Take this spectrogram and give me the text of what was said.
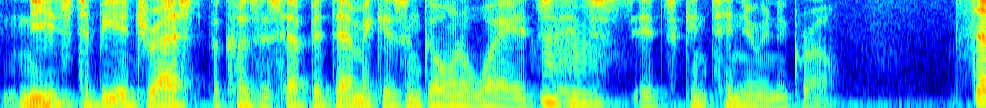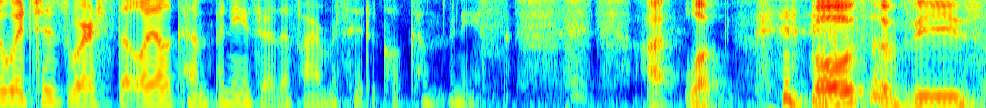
needs to be addressed because this epidemic isn't going away. It's mm-hmm. it's it's continuing to grow. So, which is worse, the oil companies or the pharmaceutical companies? look, both of these,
